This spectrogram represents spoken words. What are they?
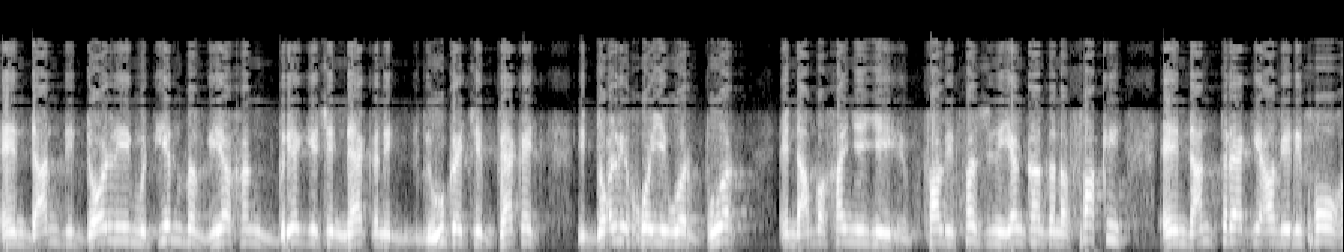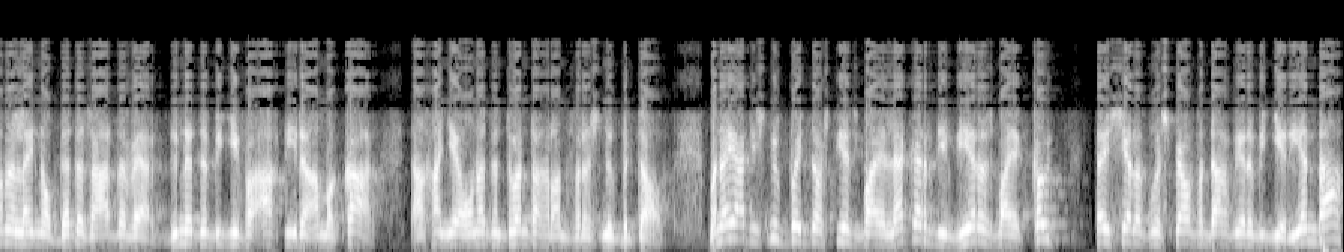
en dan die dolly moet een beweging breek jy sy nek en die hoek uit sy bek uit, die dolly gooi jy oor boord en dan begin jy jy val die vis in die een kant in 'n vakkie en dan trek jy alweer die volgende lyn op. Dit is harde werk. Doen dit 'n bietjie vir 8 ure aan mekaar dan gaan jy R120 vir 'n snoek betaal. Maar nou ja, die snoek byt nog steeds baie lekker. Die weer is baie koud. Tuis self voorspel vandag weer 'n bietjie reën daar.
